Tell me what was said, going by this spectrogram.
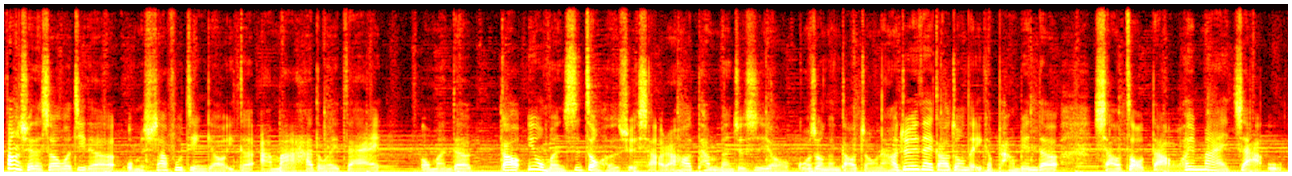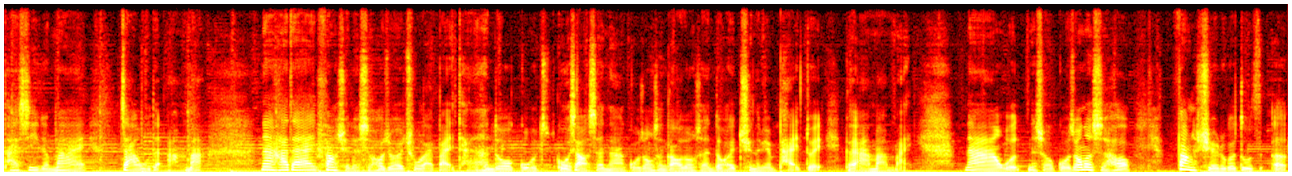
放学的时候，我记得我们学校附近有一个阿妈，她都会在。我们的高，因为我们是综合学校，然后他们就是有国中跟高中，然后就是在高中的一个旁边的小走道会卖炸物，他是一个卖炸物的阿妈。那他在放学的时候就会出来摆摊，很多国国小生啊、国中生、高中生都会去那边排队跟阿妈买。那我那时候国中的时候，放学如果肚子饿，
